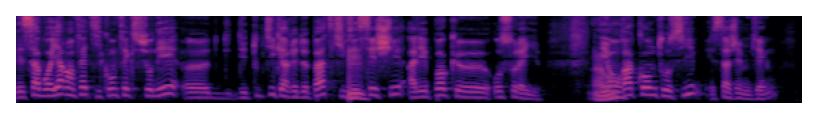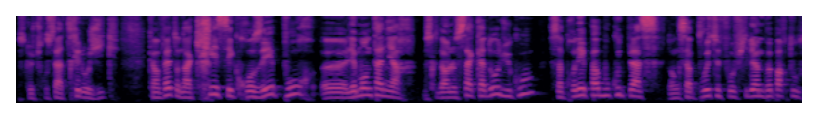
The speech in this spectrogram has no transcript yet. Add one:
Les Savoyards, en fait, ils confectionnaient euh, des tout petits carrés de pâte qui faisaient hmm. sécher à l'époque euh, au soleil. Ah et on raconte aussi, et ça j'aime bien, parce que je trouve ça très logique, qu'en fait on a créé ces crozets pour euh, les montagnards. Parce que dans le sac à dos, du coup, ça prenait pas beaucoup de place. Donc ça pouvait se faufiler un peu partout.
